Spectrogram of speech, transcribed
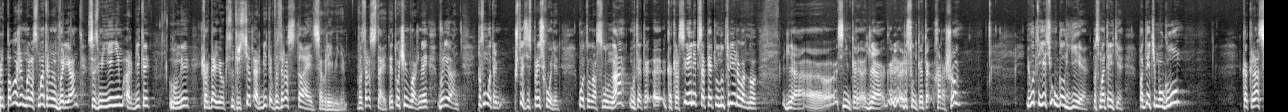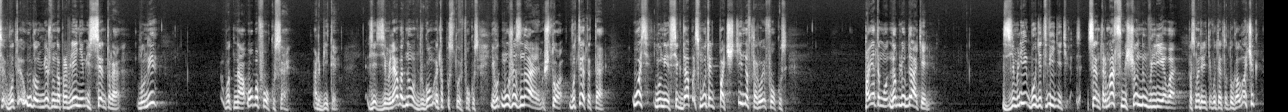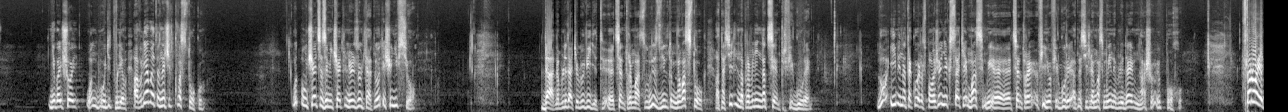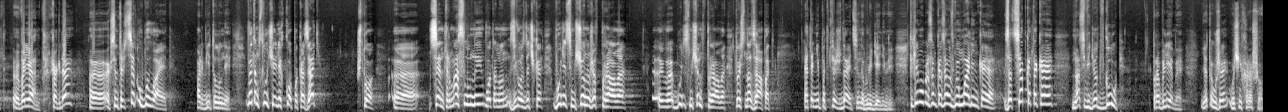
Предположим, мы рассматриваем вариант с изменением орбиты Луны, когда ее эксцентриситет орбиты возрастает со временем. Возрастает. Это очень важный вариант. Посмотрим, что здесь происходит. Вот у нас Луна, вот это э, как раз эллипс опять он утрирован, но для э, снимка, для рисунка это хорошо. И вот есть угол Е. Посмотрите, под этим углом как раз вот угол между направлением из центра Луны вот на оба фокуса орбиты – Здесь Земля в одном, в другом это пустой фокус. И вот мы уже знаем, что вот эта ось Луны всегда смотрит почти на второй фокус. Поэтому наблюдатель с Земли будет видеть центр масс смещенным влево. Посмотрите, вот этот уголочек небольшой, он будет влево. А влево это значит к востоку. Вот получается замечательный результат. Но это еще не все. Да, наблюдатель увидит э, центр массы Луны сдвинутым на восток относительно направления на центр фигуры. Но именно такое расположение, кстати, масс, мы, э, центра ее фигуры относительно масс мы наблюдаем в нашу эпоху. Второй э, вариант, когда эксцентриситет убывает орбиты Луны. В этом случае легко показать, что центр масс Луны, вот он, звездочка, будет смещен уже вправо будет смещен вправо, то есть на запад. Это не подтверждается наблюдениями. Таким образом, казалось бы, маленькая зацепка такая нас ведет вглубь проблемы. И это уже очень хорошо.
